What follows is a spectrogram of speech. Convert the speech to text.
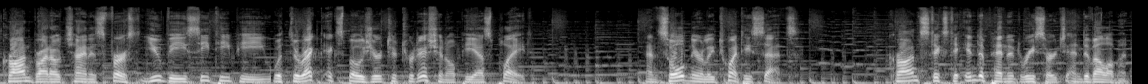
Cron brought out China's first UV CTP with direct exposure to traditional PS plate and sold nearly 20 sets. Cron sticks to independent research and development.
